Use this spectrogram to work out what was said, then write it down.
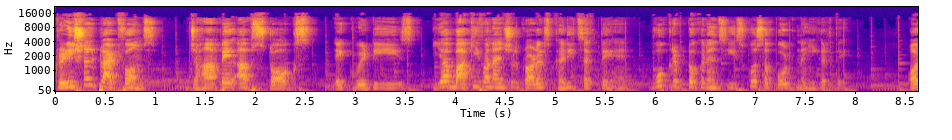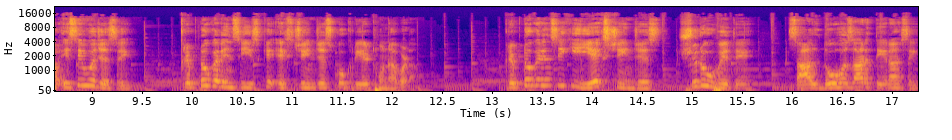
ट्रेडिशनल प्लेटफॉर्म्स जहाँ पे आप स्टॉक्स इक्विटीज या बाकी फाइनेंशियल प्रोडक्ट्स खरीद सकते हैं, वो क्रिप्टो करेंसीज को सपोर्ट नहीं करते। और इसी वजह से क्रिप्टो करेंसीज के एक्सचेंजेस को क्रिएट होना पड़ा। क्रिप्टो करेंसी की ये एक्सचेंजेस शुरू हुए थे साल 2013 से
